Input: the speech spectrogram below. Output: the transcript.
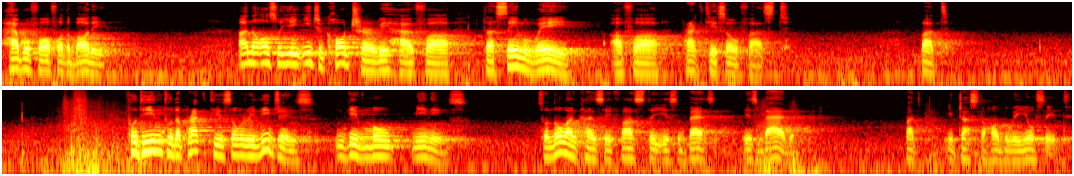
helpful for the body. And also, in each culture, we have uh, the same way of uh, practice of fast. But put into the practice of religions give more meanings. So no one can say fast is bad, is bad. But it's just how do we use it.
